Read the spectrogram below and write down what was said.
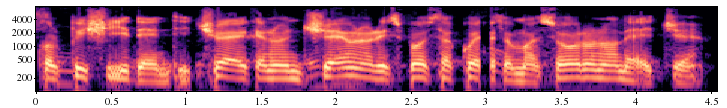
colpisci i denti, cioè che non c'è una risposta a questo, ma solo una legge.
